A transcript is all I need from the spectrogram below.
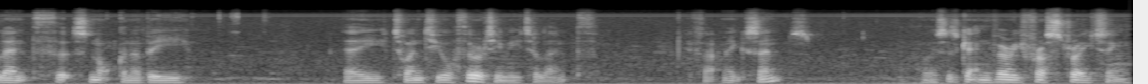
length that's not going to be a 20 or 30 metre length, if that makes sense. Well, this is getting very frustrating.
